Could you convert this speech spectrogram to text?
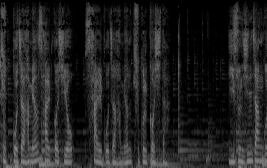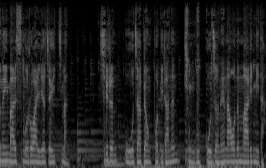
죽고자 하면 살 것이요 살고자 하면 죽을 것이다. 이순신 장군의 말씀으로 알려져 있지만 실은 오자병법이라는 중국 고전에 나오는 말입니다.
